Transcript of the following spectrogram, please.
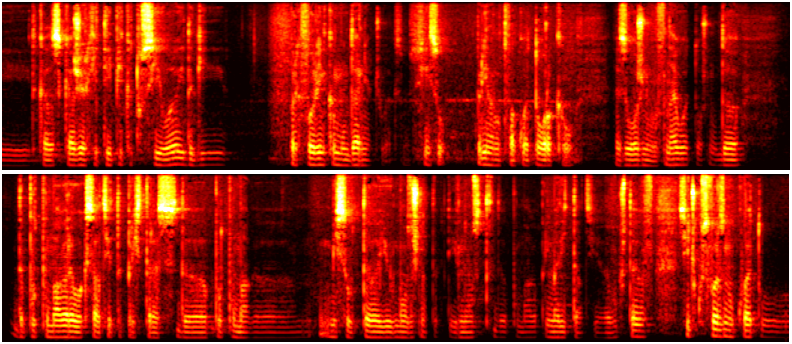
и, така да се каже, архетипи като сила и да ги прехвърлим към модерния човек. В смисъл, примерно това, което Oracle е заложено в него, е точно да, да подпомага релаксацията при стрес, да подпомага мисълта и мозъчната активност, да помага при медитация. Въобще в всичко свързано, което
